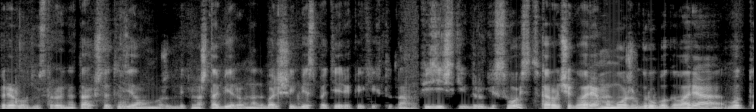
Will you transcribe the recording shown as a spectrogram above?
природы устроены так, что это дело может быть масштабировано на большие без потери каких-то там физических других свойств. Короче говоря, мы можем, грубо говоря, вот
